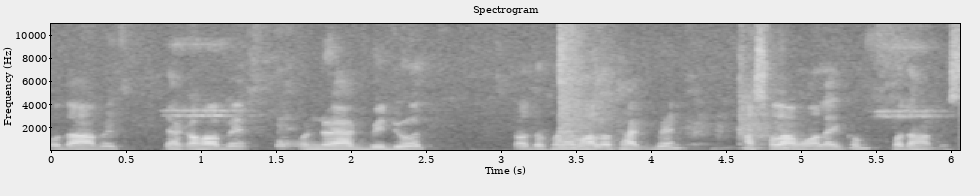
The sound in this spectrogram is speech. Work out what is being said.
কোথা হবে দেখা হবে অন্য এক ভিডিও ততক্ষণে ভালো থাকবেন। আসসালামু আলাইকুম। খোদা হাফেজ।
